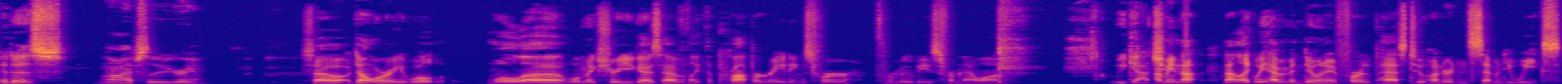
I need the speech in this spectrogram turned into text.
it is. No, I absolutely agree. So don't worry, we'll we'll uh we'll make sure you guys have like the proper ratings for for movies from now on. We got you. I mean, not not like we haven't been doing it for the past two hundred and seventy weeks.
